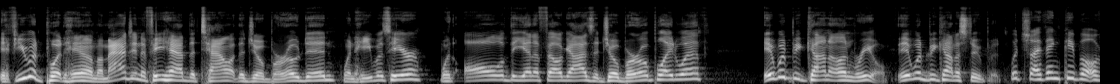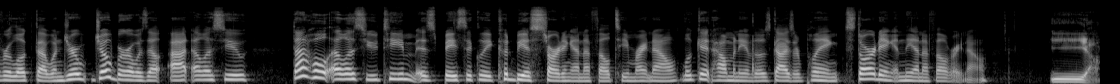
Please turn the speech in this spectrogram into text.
If you would put him, imagine if he had the talent that Joe Burrow did when he was here, with all of the NFL guys that Joe Burrow played with, it would be kind of unreal. It would be kind of stupid. Which I think people overlook that when Joe, Joe Burrow was at LSU, that whole LSU team is basically could be a starting NFL team right now. Look at how many of those guys are playing starting in the NFL right now. Yeah.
